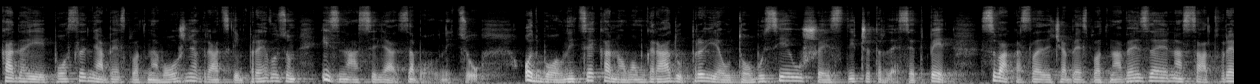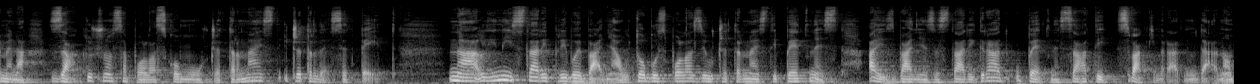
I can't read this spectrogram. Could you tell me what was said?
kada je i posljednja besplatna vožnja gradskim prevozom iz naselja za bolnicu. Od bolnice ka Novom gradu prvi autobus je u 6.45. Svaka sljedeća besplatna veza je na sat vremena, zaključno sa polaskom u 14.45. Na liniji Stari Priboj Banja autobus polazi u 14.15, a iz Banje za Stari grad u 15 sati svakim radnim danom.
